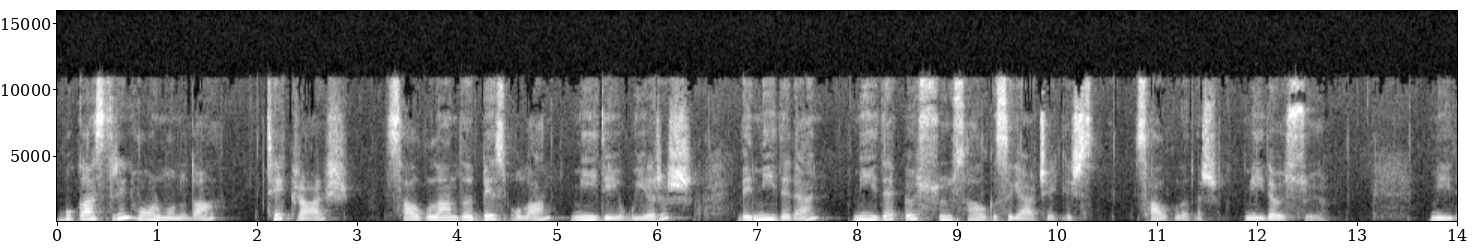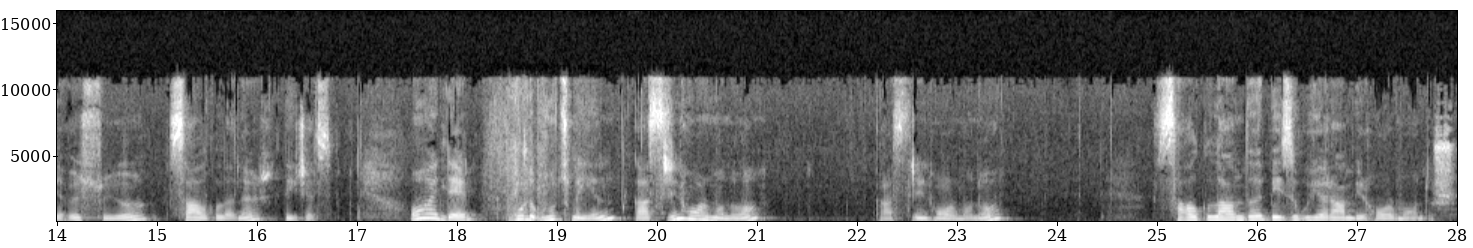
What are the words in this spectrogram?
Bu gastrin hormonu da tekrar salgılandığı bez olan mideyi uyarır ve mideden mide öz suyu salgısı gerçekleş salgılanır. Mide öz suyu. Mide öz suyu salgılanır diyeceğiz. O halde burada unutmayın gastrin hormonu gastrin hormonu salgılandığı bezi uyaran bir hormondur.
